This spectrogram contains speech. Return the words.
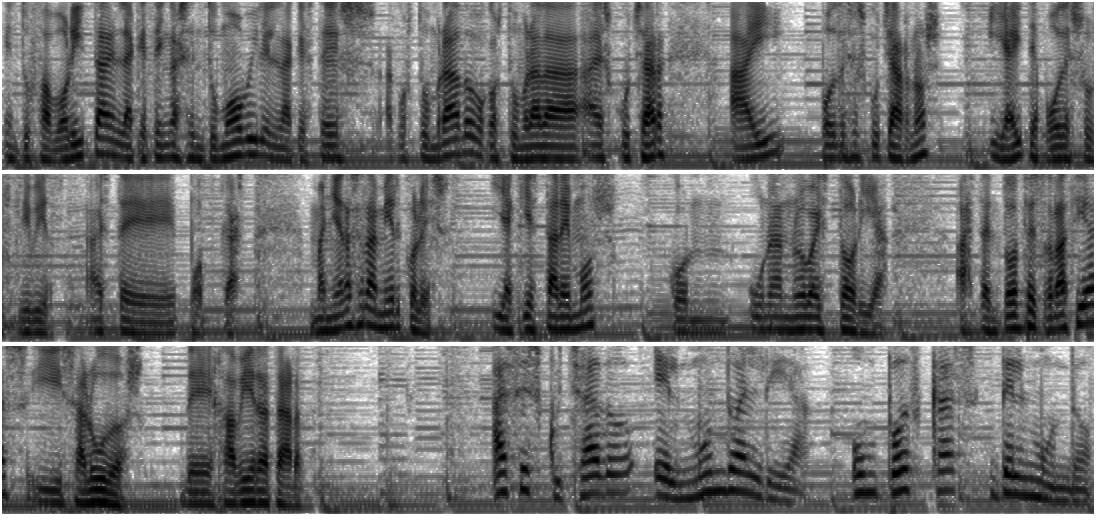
en tu favorita, en la que tengas en tu móvil, en la que estés acostumbrado o acostumbrada a escuchar, ahí puedes escucharnos y ahí te puedes suscribir a este podcast. Mañana será miércoles y aquí estaremos con una nueva historia. Hasta entonces, gracias y saludos de Javier Atard. Has escuchado El Mundo al Día, un podcast del mundo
